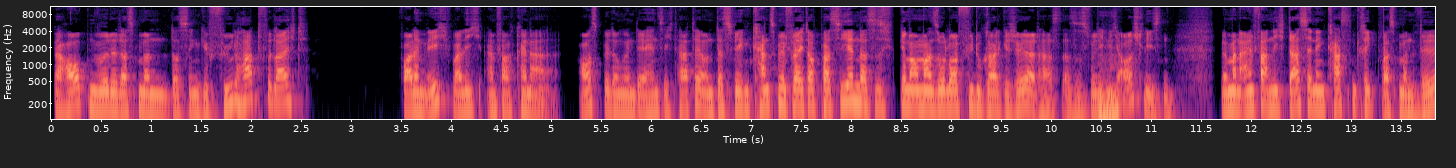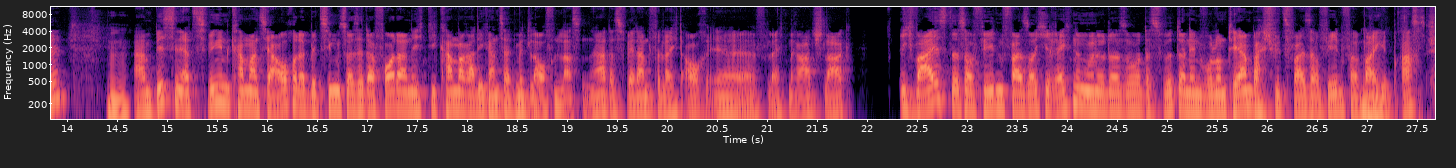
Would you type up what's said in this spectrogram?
behaupten würde, dass man das ein Gefühl hat vielleicht. Vor allem ich, weil ich einfach keine Ausbildung in der Hinsicht hatte. Und deswegen kann es mir vielleicht auch passieren, dass es genau mal so läuft, wie du gerade geschildert hast. Also das will ich mhm. nicht ausschließen. Wenn man einfach nicht das in den Kasten kriegt, was man will, mhm. ein bisschen erzwingen kann man es ja auch oder beziehungsweise davor da nicht die Kamera die ganze Zeit mitlaufen lassen. Ja, das wäre dann vielleicht auch äh, vielleicht ein Ratschlag. Ich weiß, dass auf jeden Fall solche Rechnungen oder so, das wird dann den Volontären beispielsweise auf jeden Fall mhm. beigebracht.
